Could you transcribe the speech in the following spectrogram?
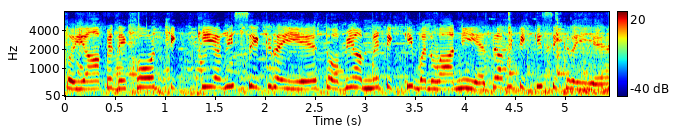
तो यहाँ पे देखो, टिक्की अभी सीख रही है तो अभी हमने टिक्की बनवानी है तो अभी टिक्की सीख रही है।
